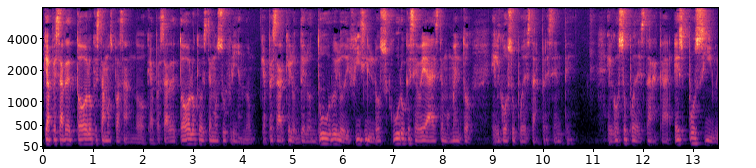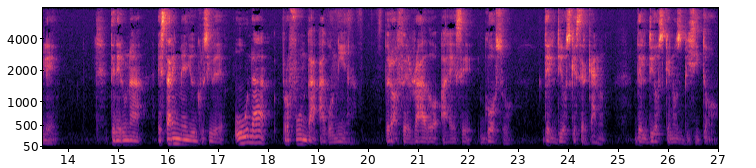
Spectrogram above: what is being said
Que a pesar de todo lo que estamos pasando, que a pesar de todo lo que estemos sufriendo, que a pesar que de lo duro y lo difícil lo oscuro que se vea a este momento, el gozo puede estar presente. El gozo puede estar acá. Es posible tener una, estar en medio inclusive de una profunda agonía, pero aferrado a ese gozo del Dios que es cercano, del Dios que nos visitó.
